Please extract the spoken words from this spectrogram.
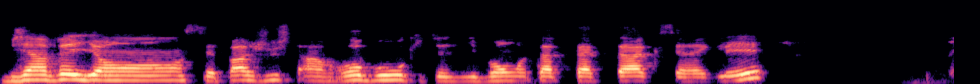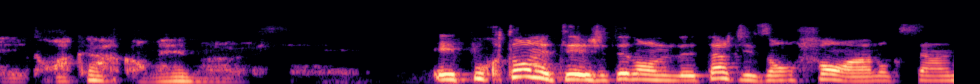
bienveillant, c'est pas juste un robot qui te dit bon, tac, tac, tac, c'est réglé. Mais les trois quarts quand même. Euh, et pourtant, j'étais dans l'étage des enfants, hein, donc c'est un,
